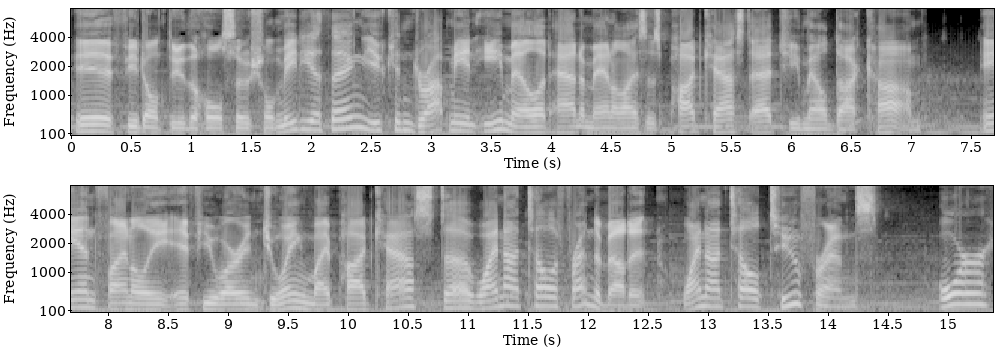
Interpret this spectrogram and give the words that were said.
If you don't do the whole social media thing, you can drop me an email at adamanalyzespodcast at gmail.com. And finally, if you are enjoying my podcast, uh, why not tell a friend about it? Why not tell two friends? Or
